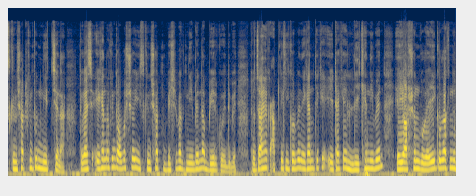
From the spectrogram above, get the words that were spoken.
স্ক্রিনশট কিন্তু নিচ্ছে না। তো গাছ এখানেও কিন্তু অবশ্যই স্ক্রিনশট বেশিরভাগ নেবে না, বের করে দেবে। তো যাই হোক, আপনি কী করবেন, এখান থেকে এটাকে লিখে নেবেন, এই অপশনগুলো এইগুলো কিন্তু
